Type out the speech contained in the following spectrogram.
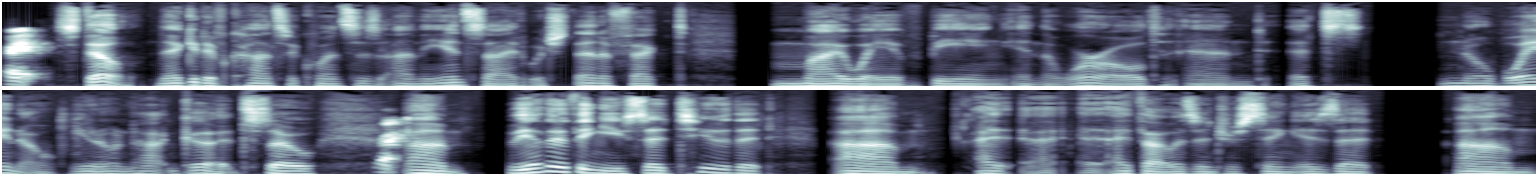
Right. still negative consequences on the inside which then affect my way of being in the world and it's no bueno you know not good so Right. um the other thing you said too that um i i, I thought was interesting is that um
